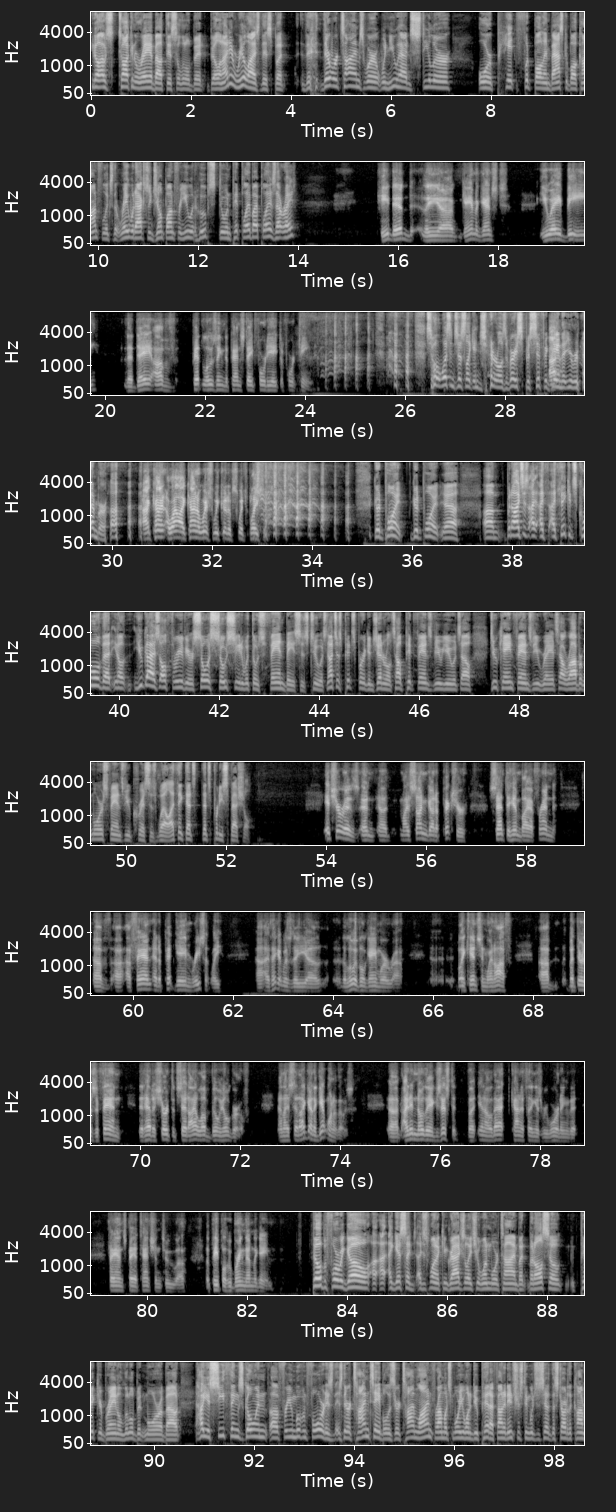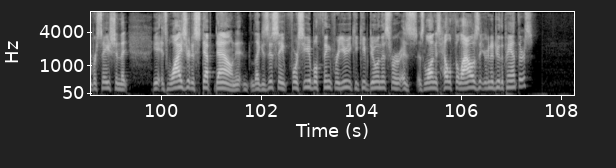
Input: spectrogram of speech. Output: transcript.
You know, I was talking to Ray about this a little bit, Bill, and I didn't realize this, but there, there were times where when you had Steeler – or Pitt football and basketball conflicts that Ray would actually jump on for you at hoops doing Pitt play by play. Is that right? He did the uh, game against UAB the day of Pitt losing to Penn State 48 to 14. so it wasn't just like in general; it was a very specific game I, that you remember. I kind well, I kind of wish we could have switched places. Good point. Good point. Yeah. Um, but no, I just I, I I think it's cool that you know you guys all three of you are so associated with those fan bases too. It's not just Pittsburgh in general. It's how Pitt fans view you. It's how Duquesne fans view Ray. It's how Robert Morris fans view Chris as well. I think that's that's pretty special. It sure is. And uh, my son got a picture sent to him by a friend of uh, a fan at a Pitt game recently. Uh, I think it was the uh, the Louisville game where uh, Blake Hinson went off. Uh, but there was a fan that had a shirt that said, I love Bill Hillgrove. And I said, I got to get one of those. I didn't know they existed, but you know, that kind of thing is rewarding that fans pay attention to the people who bring them the game. Bill, before we go, I, I guess I, I, just want to congratulate you one more time, but but also pick your brain a little bit more about how you see things going uh, for you moving forward. Is is there a timetable? Is there a timeline for how much more you want to do Pitt? I found it interesting what you said at the start of the conversation that it's wiser to step down. It, like, is this a foreseeable thing for you? You can keep doing this for as as long as health allows that you're going to do the Panthers.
